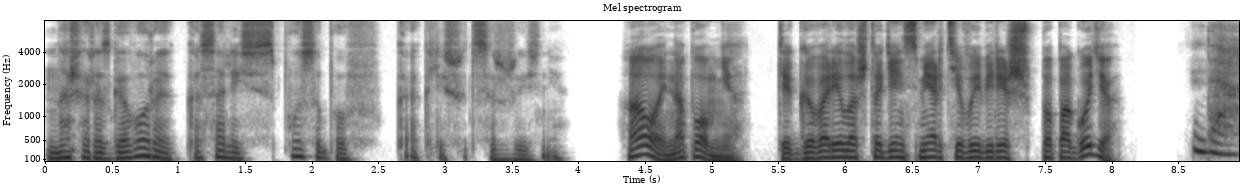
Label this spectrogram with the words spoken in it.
наши разговоры касались способов, как лишиться жизни. А ой, напомни, ты говорила, что день смерти выберешь по погоде? Да,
